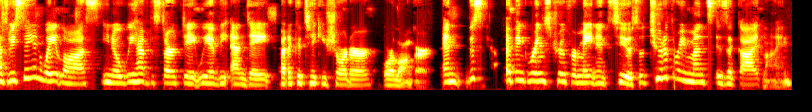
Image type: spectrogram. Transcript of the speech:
as we say in weight loss, you know, we have the start date, we have the end date, but it could take you shorter or longer. And this I think rings true for maintenance too. So 2 to 3 months is a guideline.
